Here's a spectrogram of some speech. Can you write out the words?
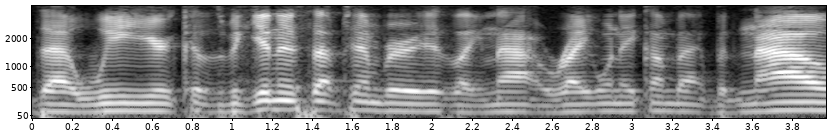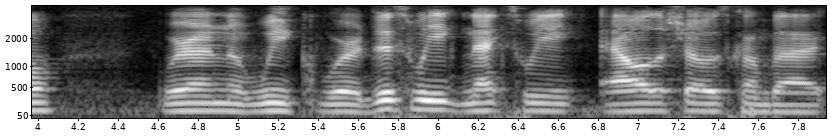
that weird because the beginning of September is like not right when they come back, but now we're in the week where this week, next week, all the shows come back.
